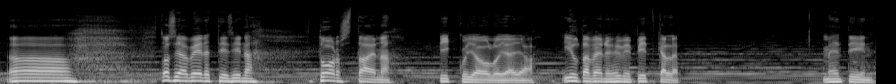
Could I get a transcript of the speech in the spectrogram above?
Uh, tosiaan vietettiin siinä torstaina pikkujouluja ja ilta veny hyvin pitkälle. Mentiin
